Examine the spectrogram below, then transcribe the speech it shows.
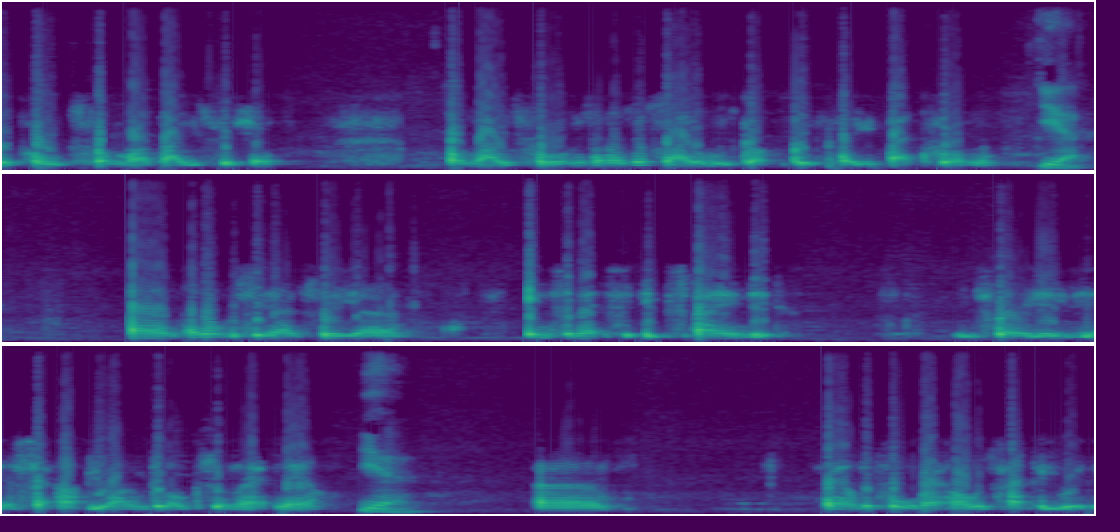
reports from my days fishing on those forums, and as I say, always got good feedback from them. Yeah. Um, and obviously, as the uh, internet's expanded, it's very easy to set up your own blogs and that now. Yeah. Um, found a format I was happy with,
